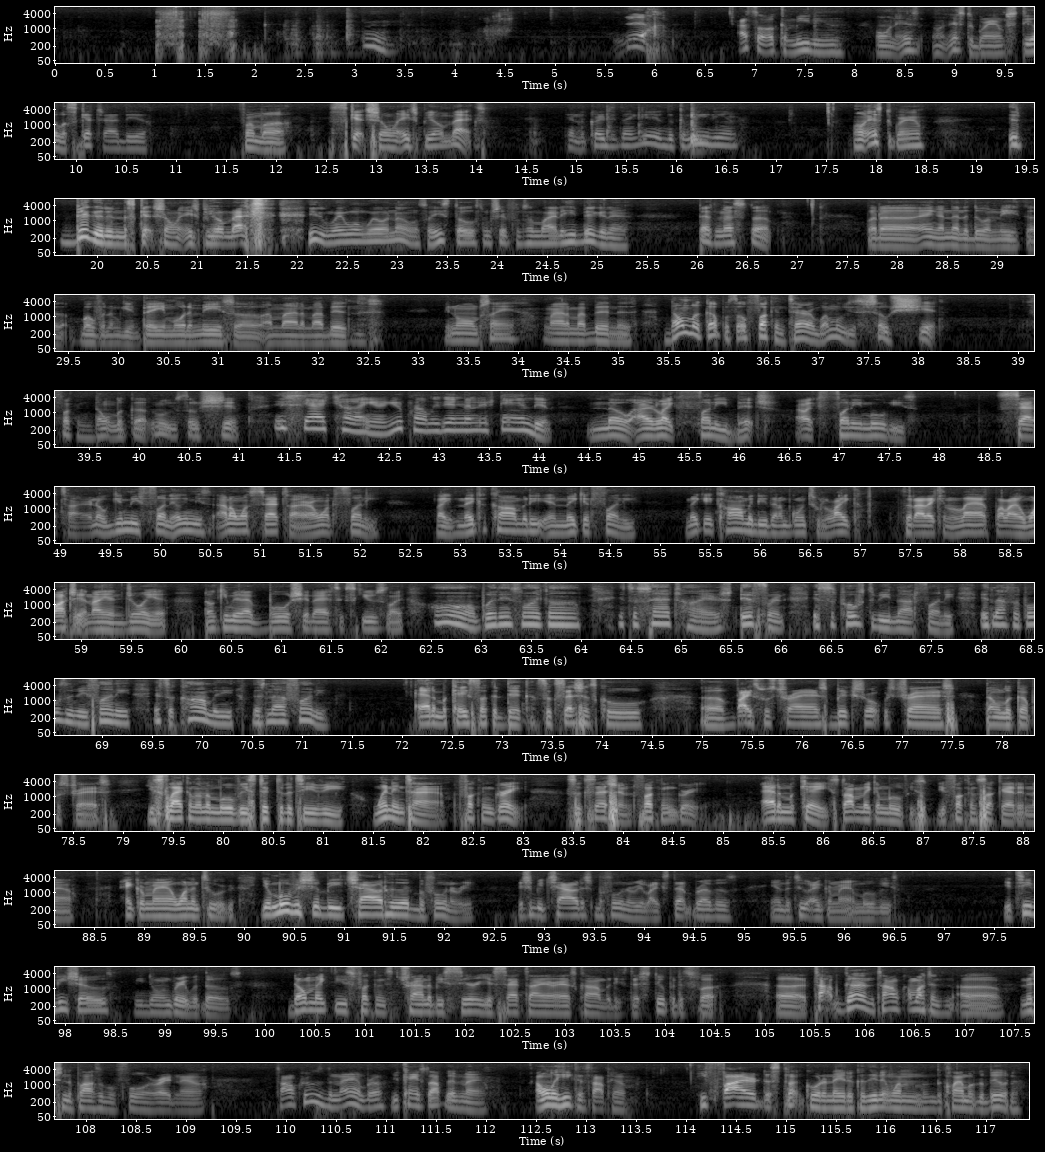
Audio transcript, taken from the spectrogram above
Mm. Yeah. I saw a comedian on on Instagram steal a sketch idea from a sketch show on HBO Max. And the crazy thing is, the comedian on Instagram is bigger than the sketch show on HBO Max. He's way more well known, so he stole some shit from somebody that he bigger than. That's messed up. But uh, ain't got nothing to do with me because both of them getting paid more than me, so I'm minding my business. You know what I'm saying? Minding my business. Don't Look Up was so fucking terrible. That movie's so shit. Fucking Don't Look Up. That movie's so shit. It's satire. You probably didn't understand it. No, I like funny, bitch. I like funny movies. Satire. No, give me funny. Give me. I don't want satire. I want funny. Like make a comedy and make it funny. Make a comedy that I'm going to like so that I can laugh while I watch it and I enjoy it. Don't give me that bullshit ass excuse like, oh, but it's like uh it's a satire, it's different. It's supposed to be not funny. It's not supposed to be funny. It's a comedy that's not funny. Adam McKay suck a dick. Succession's cool. Uh, Vice was trash. Big Short was trash. Don't Look Up was trash. You slacking on the movie, stick to the TV. Winning Time, fucking great. Succession, fucking great. Adam McKay, stop making movies. You fucking suck at it now. Anchorman 1 and 2. Your movie should be childhood buffoonery. It should be childish buffoonery like Step Brothers and the two Anchorman movies. Your TV shows, you're doing great with those. Don't make these fucking trying to be serious satire ass comedies. They're stupid as fuck. Uh, Top Gun, Tom. I'm watching uh, Mission Impossible 4 right now. Tom Cruise is the man, bro. You can't stop that man. Only he can stop him. He fired the stunt coordinator because he didn't want him to climb up the building.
